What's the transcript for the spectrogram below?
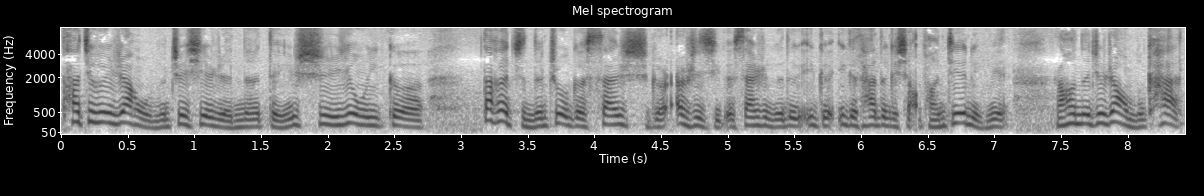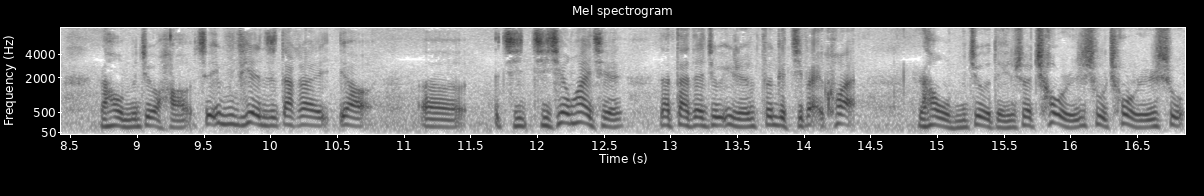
他就会让我们这些人呢，等于是用一个大概只能坐个三十个、二十几个、三十个的一个一个他这个小房间里面，然后呢就让我们看，然后我们就好，这一部片子大概要呃几几千块钱，那大家就一人分个几百块，然后我们就等于说凑人数凑人数，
